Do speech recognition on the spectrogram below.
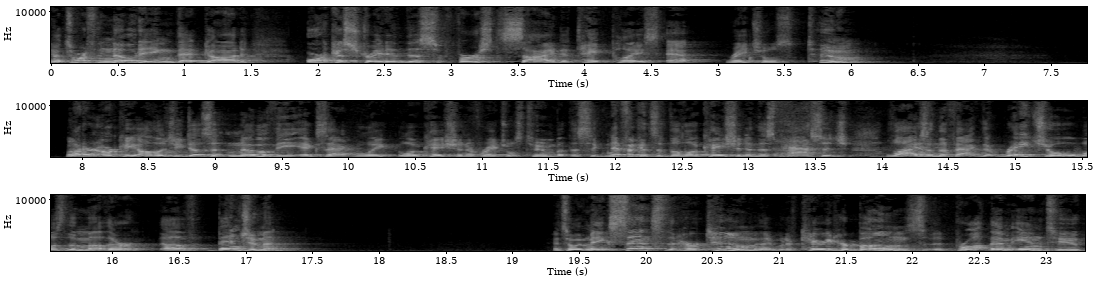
Now it's worth noting that God orchestrated this first sign to take place at Rachel's tomb. Modern archaeology doesn't know the exact location of Rachel's tomb, but the significance of the location in this passage lies in the fact that Rachel was the mother of Benjamin. And so it makes sense that her tomb, they would have carried her bones, uh, brought them into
